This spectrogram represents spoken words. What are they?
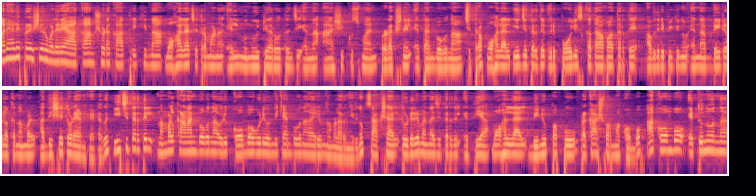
മലയാളി പ്രേക്ഷകർ വളരെ ആകാംക്ഷയോടെ കാത്തിരിക്കുന്ന മോഹൻലാൽ ചിത്രമാണ് എൽ മുന്നൂറ്റി അറുപത്തഞ്ച് എന്ന ആഷിഖ് ഉസ്മാൻ പ്രൊഡക്ഷനിൽ എത്താൻ പോകുന്ന ചിത്രം. മോഹൻലാൽ ഈ ചിത്രത്തിൽ ഒരു പോലീസ് കഥാപാത്രത്തെ അവതരിപ്പിക്കുന്നു എന്ന അപ്ഡേറ്റുകളൊക്കെ നമ്മൾ അതിശയത്തോടെയാണ് കേട്ടത്. ഈ ചിത്രത്തിൽ നമ്മൾ കാണാൻ പോകുന്ന ഒരു കോമ്പോ കൂടി ഒന്നിക്കാൻ പോകുന്ന കാര്യം നമ്മൾ അറിഞ്ഞിരുന്നു. സാക്ഷാൽ തുടരും എന്ന ചിത്രത്തിൽ എത്തിയ മോഹൻലാൽ ബിനു പപ്പു പ്രകാശ് വർമ്മ കോമ്പോ ആ കോംബോ എത്തുന്നുവെന്ന്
